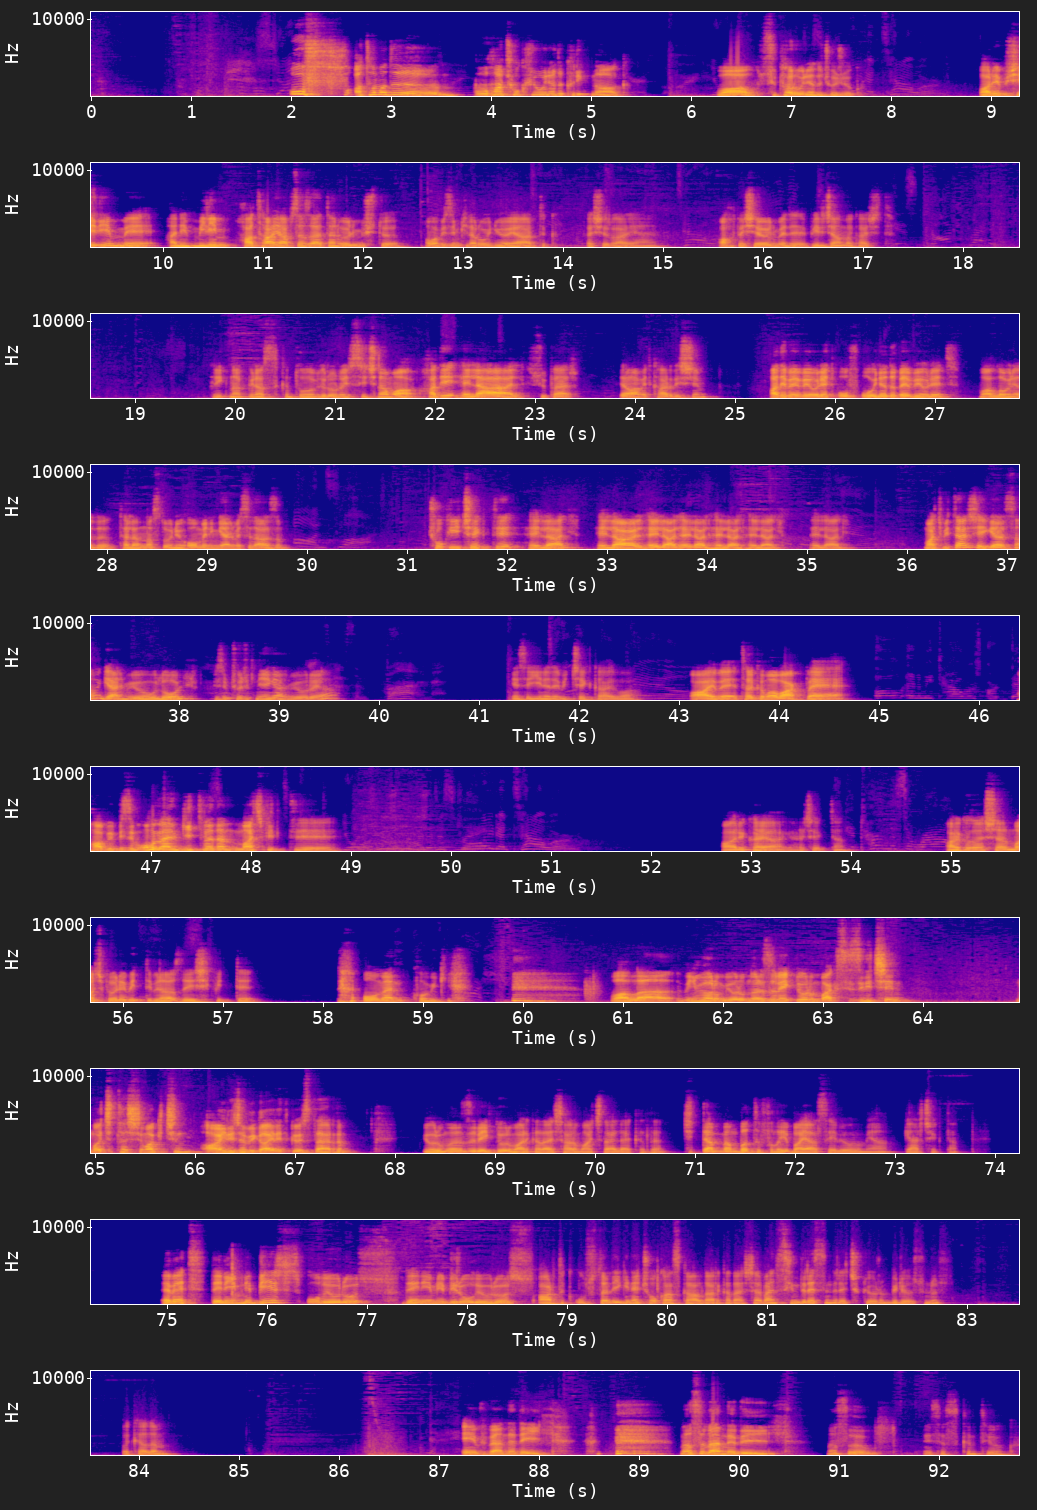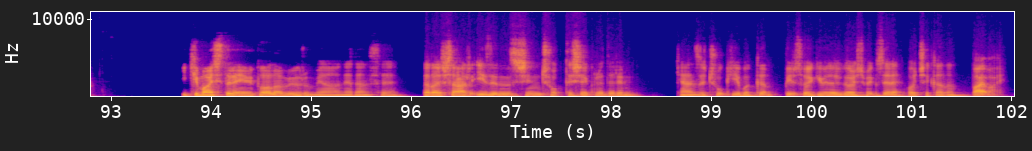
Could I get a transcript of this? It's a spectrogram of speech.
Of atamadım. Oha çok iyi oynadı Kriknak. Wow süper oynadı çocuk. Var ya bir şey diyeyim mi? Hani milim hata yapsa zaten ölmüştü. Ama bizimkiler oynuyor ya artık. Taşırlar yani. Ah be şey ölmedi. Bir canla kaçtı. Kriknak biraz sıkıntı olabilir orası için ama hadi helal. Süper. Devam et kardeşim. Hadi be Violet. Of oynadı be Violet. Vallahi oynadı. Telenas da oynuyor. Omen'in gelmesi lazım. Çok iyi çekti. Helal. Helal helal helal helal helal. Helal. Maç biter şey gelse ama gelmiyor. Lol. Bizim çocuk niye gelmiyor oraya? Neyse yine de bitecek galiba. Vay be takıma bak be. Abi bizim Omen gitmeden maç bitti. Harika ya gerçekten. Arkadaşlar maç böyle bitti. Biraz değişik bitti. Omen komik. Valla bilmiyorum yorumlarınızı bekliyorum. Bak sizin için maçı taşımak için ayrıca bir gayret gösterdim. Yorumlarınızı bekliyorum arkadaşlar maçla alakalı. Cidden ben Butterfly'ı bayağı seviyorum ya. Gerçekten. Evet, deneyimli bir oluyoruz. Deneyimli bir oluyoruz. Artık Usta Ligi'ne çok az kaldı arkadaşlar. Ben sindire sindire çıkıyorum biliyorsunuz. Bakalım. MVP bende değil. Nasıl bende değil? Nasıl? Neyse sıkıntı yok. İki maçtır MVP alamıyorum ya nedense. Arkadaşlar izlediğiniz için çok teşekkür ederim. Kendinize çok iyi bakın. Bir sonraki videoda görüşmek üzere. Hoşçakalın. Bay bay.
